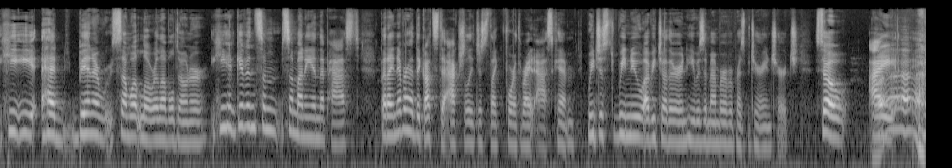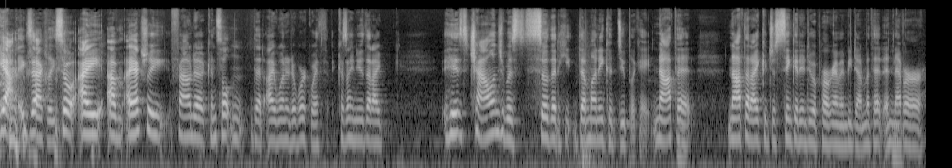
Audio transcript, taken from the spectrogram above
He had been a somewhat lower level donor. He had given some some money in the past, but I never had the guts to actually just like forthright ask him. We just we knew of each other, and he was a member of a Presbyterian church. So I Wow. yeah exactly. So I um, I actually found a consultant that I wanted to work with because I knew that I his challenge was so that he the money could duplicate not that not that i could just sink it into a program and be done with it and never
